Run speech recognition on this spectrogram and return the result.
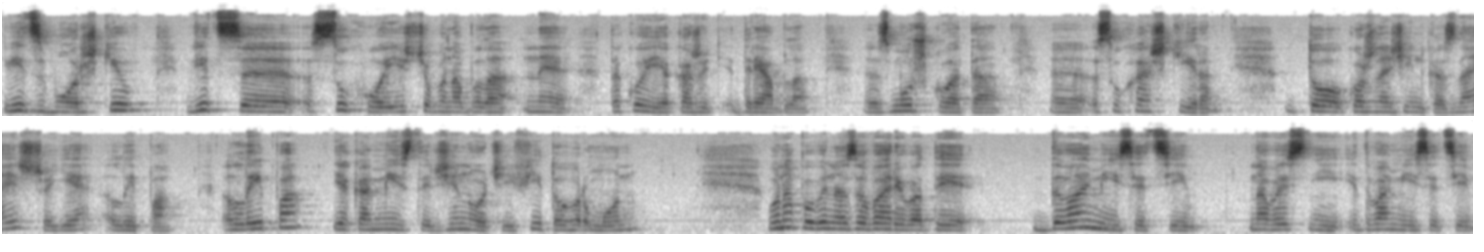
від зморшків, від е, сухої, щоб вона була не такою, як кажуть, дрябла, е, зморшкувата е, суха шкіра. То кожна жінка знає, що є липа. Липа, яка містить жіночий фітогормон, вона повинна заварювати два місяці навесні і два місяці.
